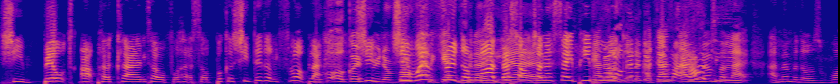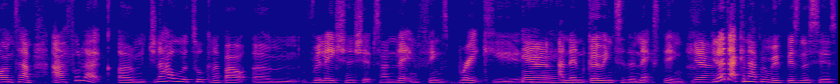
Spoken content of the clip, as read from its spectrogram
she built up her clientele for herself because she didn't flop. Like gotta go she, through the she went to through get the to the- mud. That's what I'm trying to say. People You're not gonna I, go I, through my- I remember like I remember there was one time, and I feel like um, do you know how we were talking about um relationships and letting things break you, Yeah. and then going to the next thing. Yeah. You know that can happen with businesses.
